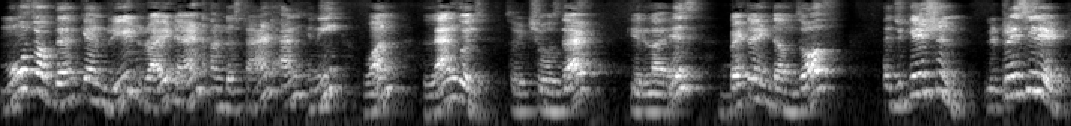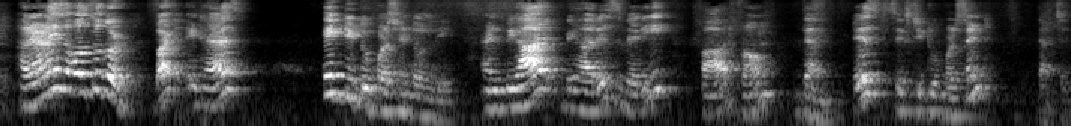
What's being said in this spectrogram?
Most of them can read, write and understand and any one language. So it shows that Kerala is better in terms of education, literacy rate. Haryana is also good but it has 82% only. And Bihar, Bihar is very far from them. It is 62%. That's it.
